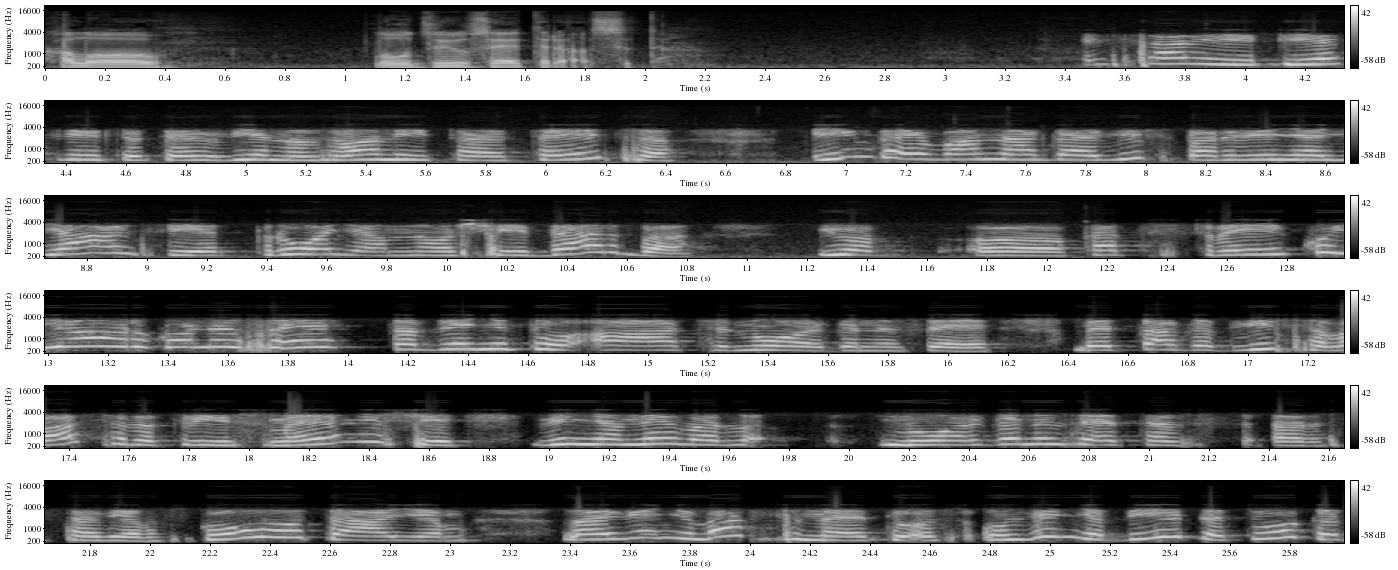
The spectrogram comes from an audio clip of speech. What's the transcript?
Halo! Lūdzu, jūs ēterā esat. Es arī piekrītu, ka viena zvanītāja teica, Ingai Vanagai vispār viņa jāiziet projām no šī darba, jo uh, kad streiku jāorganizē, tad viņa to ātri norganizē. Bet tagad visa vasara, trīs mēneši, viņa nevar norganizēt ar, ar saviem skolotājiem, lai viņi vakcinētos. Un viņa bieda to, ka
